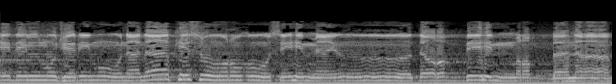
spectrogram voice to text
إذ المجرمون ناكسوا رؤوسهم عند ربهم ربنا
